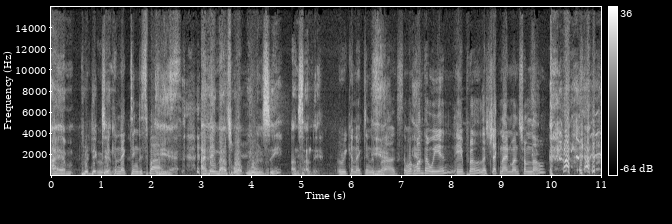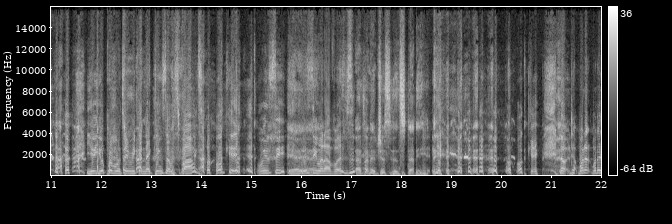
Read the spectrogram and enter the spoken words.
I am predicting. Reconnecting the sparks. Yeah, I think that's what we will see on Sunday. Reconnecting the Yeah. sparks. What Yeah. month are we in? April? Let's check nine months from now. you, you're promoting reconnecting some sparks? okay. We'll see. Yeah, we'll see what happens. That's an interesting study. okay. Now, what are, what are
